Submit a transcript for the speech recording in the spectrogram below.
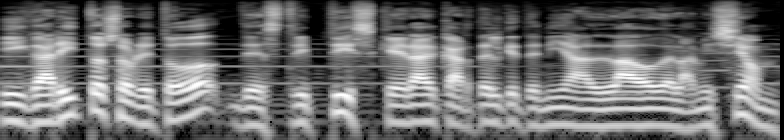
y garitos sobre todo de striptease, que era el cartel que tenía al lado de la misión.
